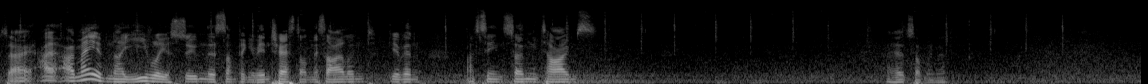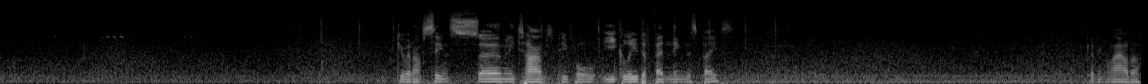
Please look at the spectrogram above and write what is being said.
So I, I, may have naively assumed there's something of interest on this island, given I've seen so many times. I heard something then. Given I've seen so many times people eagerly defending this base. Getting louder.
